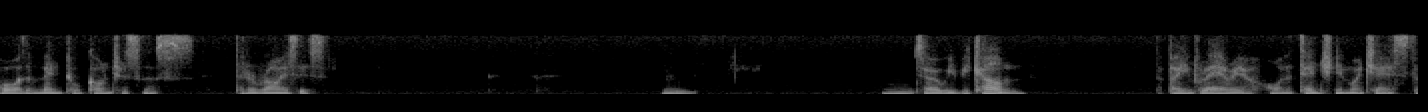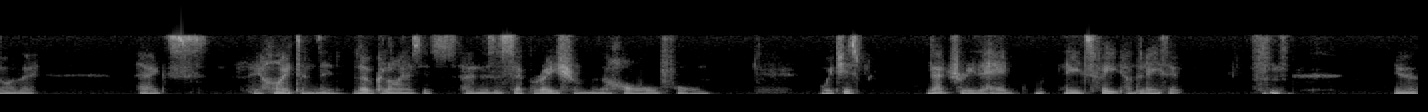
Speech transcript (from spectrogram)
for the mental consciousness that arises. Mm. So we become the painful area or the tension in my chest or the acts it heightens, it localizes, and there's a separation from the whole form, which is naturally the head needs feet underneath it. yeah.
